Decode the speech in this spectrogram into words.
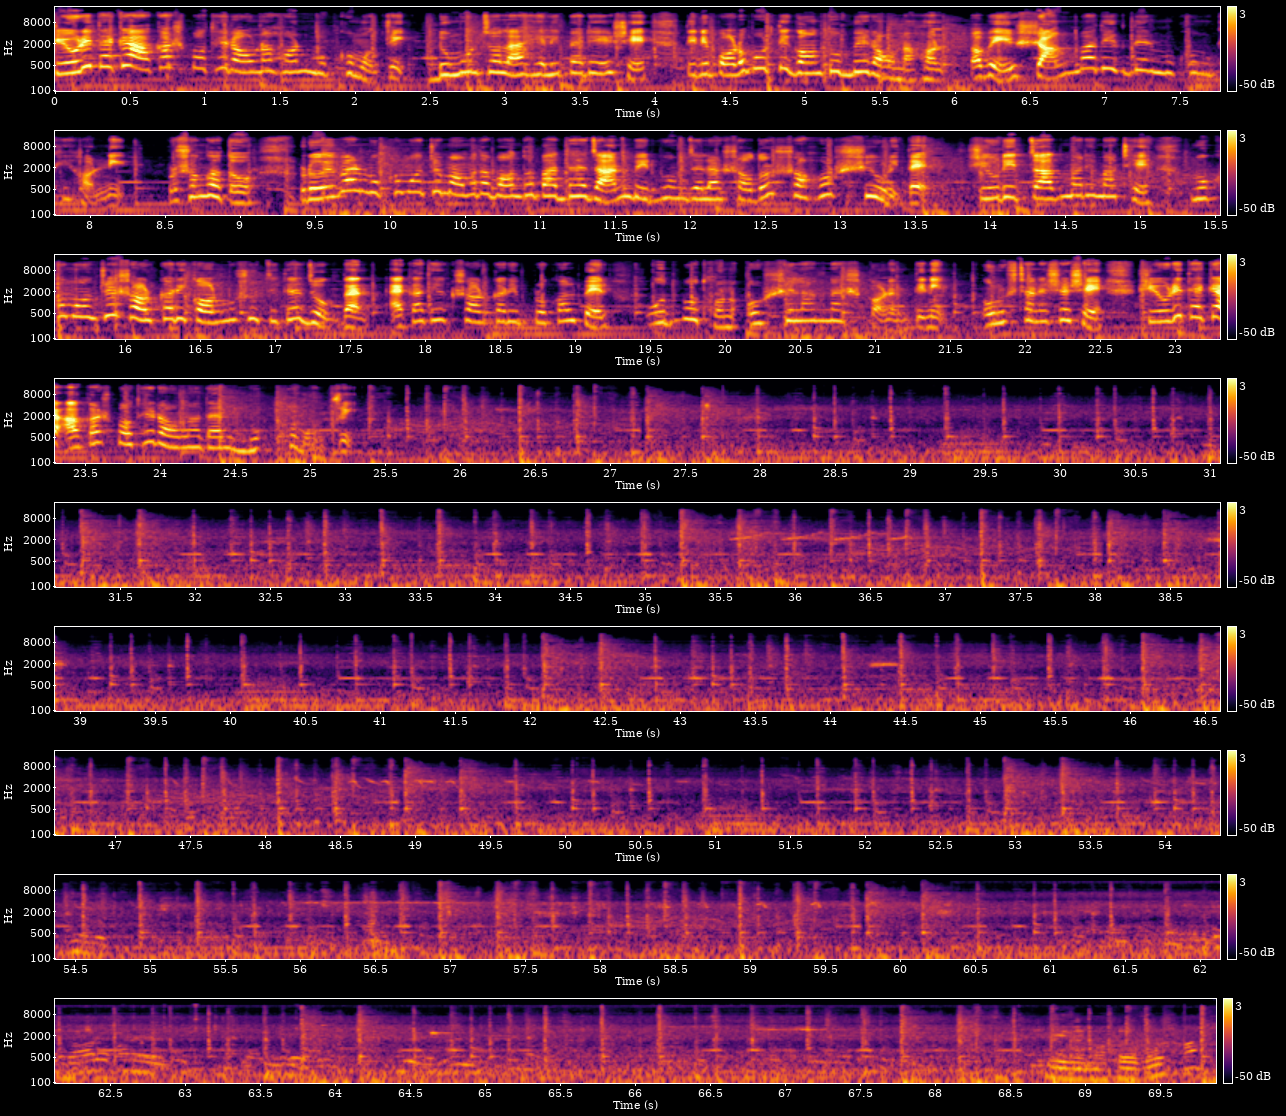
শিউরি থেকে আকাশপথে রওনা হন মুখ্যমন্ত্রী। ডুমুরজলা হেলিপ্যাডে এসে তিনি পরবর্তী গন্তব্যে রওনা হন, তবে সাংবাদিকদের মুখোমুখি হননি। প্রসঙ্গত, রবিবার মুখ্যমন্ত্রী মমতা বন্দ্যোপাধ্যায় যান বীরভূম জেলার সদর শহর সিউড়িতে। সিউড়ির চাঁদমারি মাঠে মুখ্যমন্ত্রী সরকারি কর্মসূচিতে যোগ দেন। একাধিক সরকারি প্রকল্পের উদ্বোধন ও শিলান্যাস করেন তিনি। অনুষ্ঠানের শেষে সিউড়ি থেকে আকাশপথে রওনা দেন মুখ্যমন্ত্রী। 你们喝不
